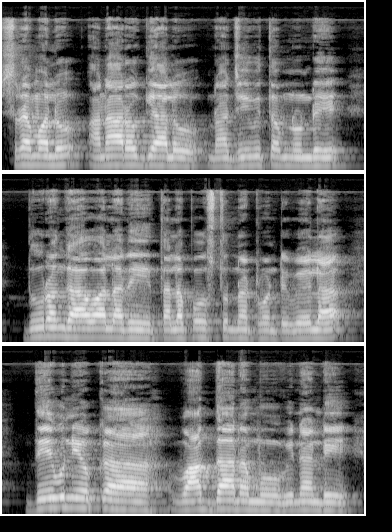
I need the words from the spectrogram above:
శ్రమలు అనారోగ్యాలు నా జీవితం నుండి దూరం కావాలని తలపోస్తున్నటువంటి వేళ దేవుని యొక్క వాగ్దానము వినండి.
